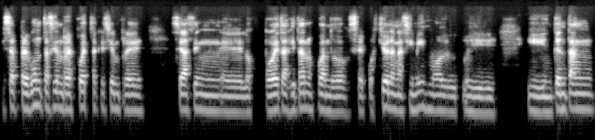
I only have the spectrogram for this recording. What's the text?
esas preguntas sin respuestas que siempre se hacen eh, los poetas gitanos cuando se cuestionan a sí mismos y, intentan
